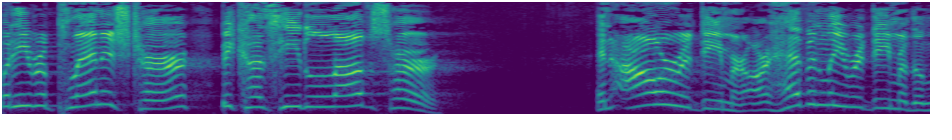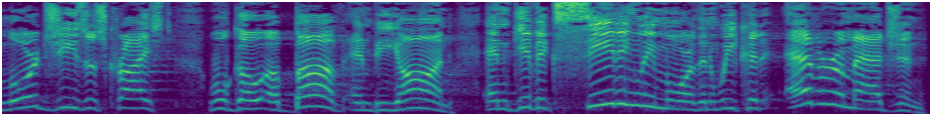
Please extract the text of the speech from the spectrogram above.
but he replenished her because he loves her. And our Redeemer, our heavenly Redeemer, the Lord Jesus Christ, will go above and beyond and give exceedingly more than we could ever imagine.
